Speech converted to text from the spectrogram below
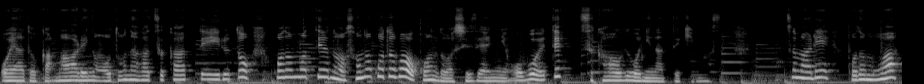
親とか周りの大人が使っていると子供っていうのはその言葉を今度は自然に覚えて使うようになってきます。つまり子供は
